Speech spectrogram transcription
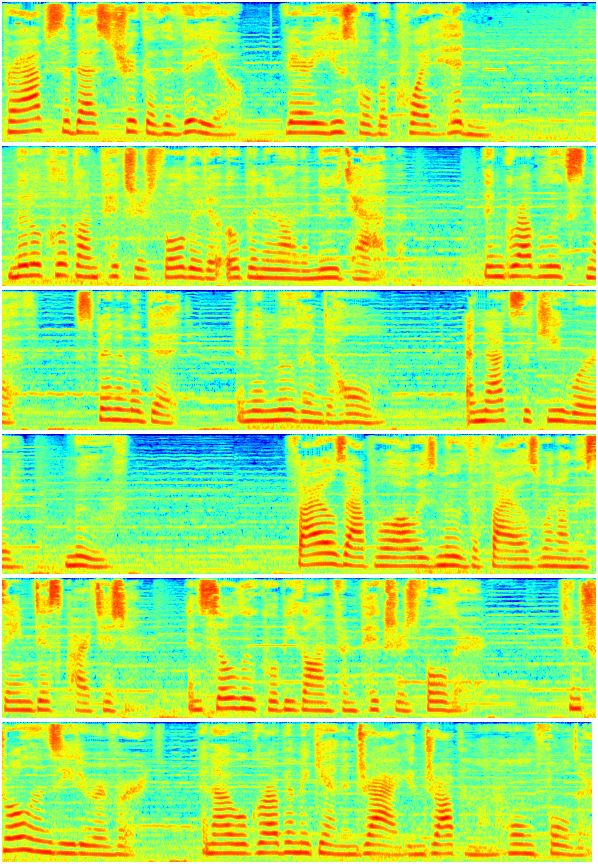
Perhaps the best trick of the video, very useful but quite hidden. Middle click on Pictures folder to open it on a new tab. Then grab Luke Smith, spin him a bit, and then move him to home. And that's the keyword, move. Files app will always move the files when on the same disk partition, and so Luke will be gone from Pictures folder. Control and Z to revert, and I will grab him again and drag and drop him on home folder.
